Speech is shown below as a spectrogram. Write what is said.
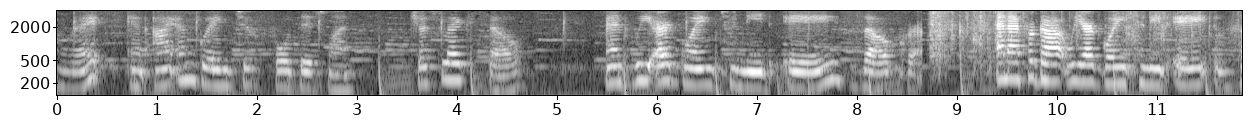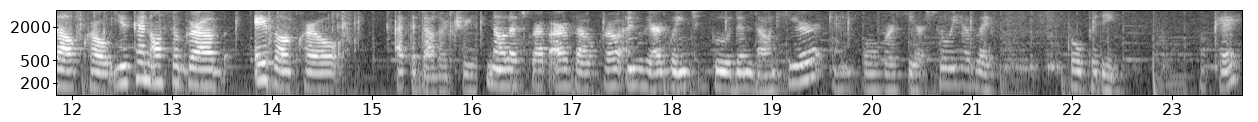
all right and I am going to fold this one just like so. And we are going to need a velcro. And I forgot we are going to need a velcro. You can also grab a velcro at the Dollar Tree. Now let's grab our velcro and we are going to glue them down here and over here. So we have like opening. Okay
